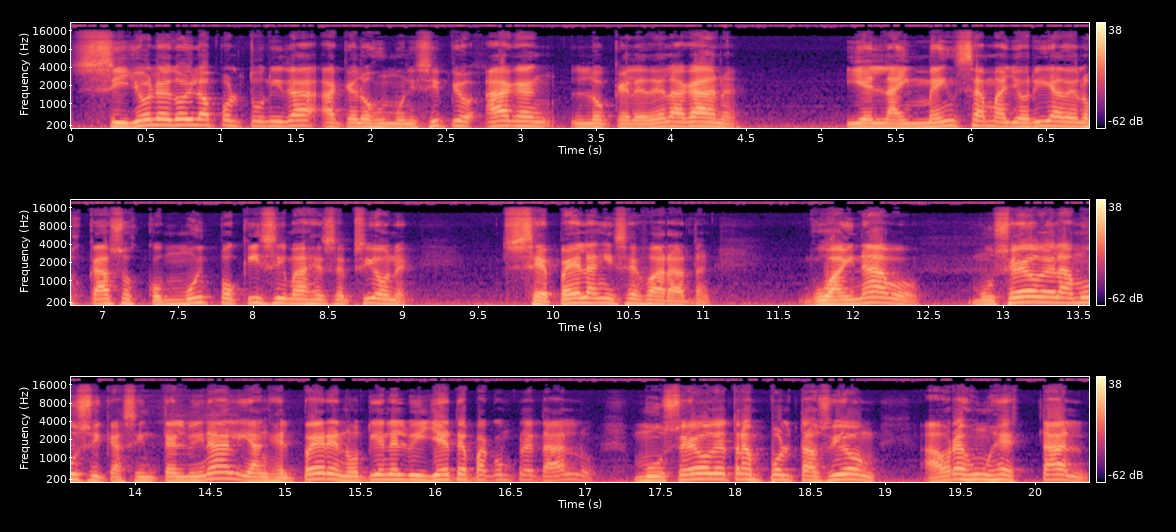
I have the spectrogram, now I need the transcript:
si yo le doy la oportunidad a que los municipios hagan lo que le dé la gana, y en la inmensa mayoría de los casos, con muy poquísimas excepciones, se pelan y se esbaratan. Guainabo, Museo de la Música sin terminar y Ángel Pérez no tiene el billete para completarlo. Museo de Transportación, ahora es un gestal.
